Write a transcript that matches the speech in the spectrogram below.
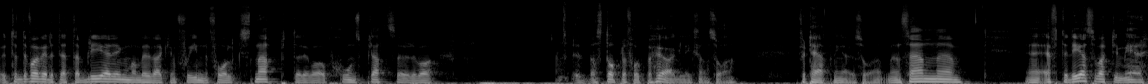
utan det var väldigt etablering, man behövde verkligen få in folk snabbt och det var optionsplatser och det var man staplar folk på hög liksom så. Förtätningar och så. Men sen eh, efter det så var det mer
